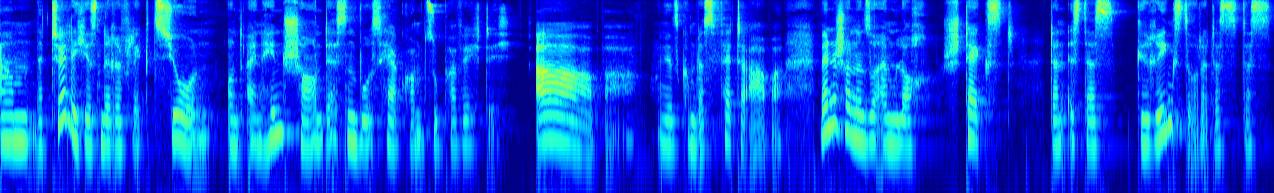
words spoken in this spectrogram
ähm, natürlich ist eine Reflexion und ein Hinschauen dessen, wo es herkommt, super wichtig. Aber, und jetzt kommt das fette Aber, wenn du schon in so einem Loch steckst, dann ist das geringste oder das, das,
